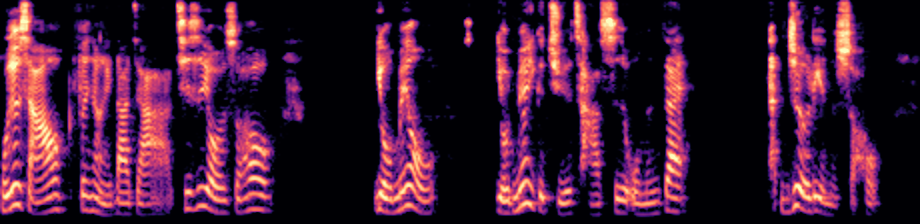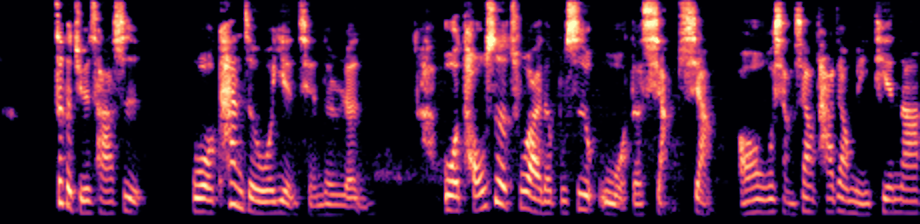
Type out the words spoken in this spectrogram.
我就想要分享给大家，其实有的时候有没有有没有一个觉察，是我们在热恋的时候，这个觉察是我看着我眼前的人，我投射出来的不是我的想象。哦，我想象他这样每天呢，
